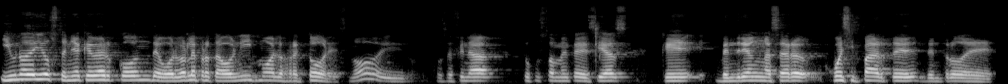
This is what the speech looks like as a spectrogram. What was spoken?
y uno de ellos tenía que ver con devolverle protagonismo a los rectores, ¿no? Y Josefina, tú justamente decías que vendrían a ser juez y parte dentro de,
